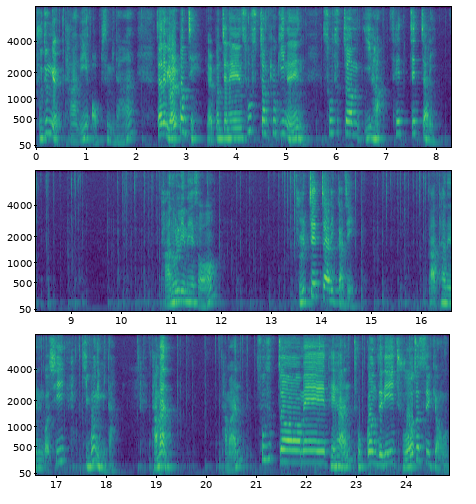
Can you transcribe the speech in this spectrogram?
부등률 단위 없습니다. 자, 그다음 열 번째. 열 번째는 소수점 표기는 소수점 이하 셋째 자리 반올림해서 둘째 자리까지 나타내는 것이 기본입니다. 다만 다만 소수점에 대한 조건들이 주어졌을 경우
